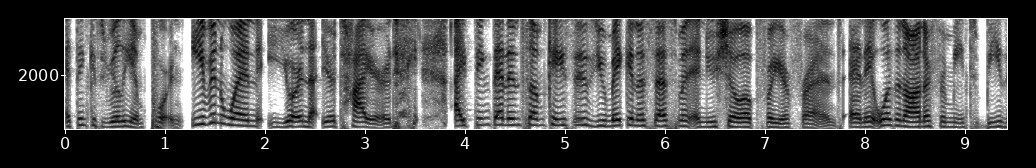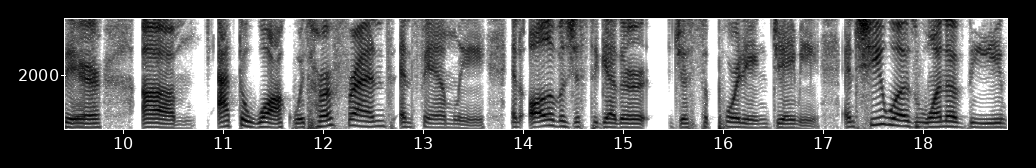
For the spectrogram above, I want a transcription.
I think it's really important. Even when you're not, you're tired, I think that in some cases you make an assessment and you show up for your friends. And it was an honor for me to be there. Um, at the walk with her friends and family and all of us just together just supporting Jamie and she was one of the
